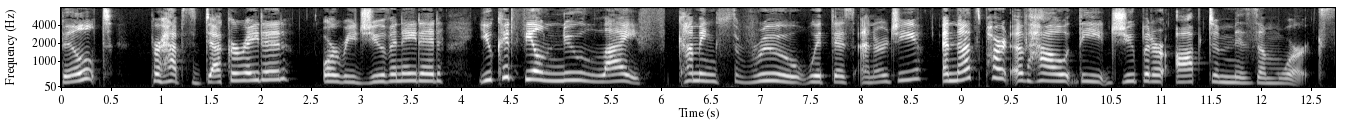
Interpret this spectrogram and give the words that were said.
built, perhaps decorated, or rejuvenated. You could feel new life coming through with this energy. And that's part of how the Jupiter optimism works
